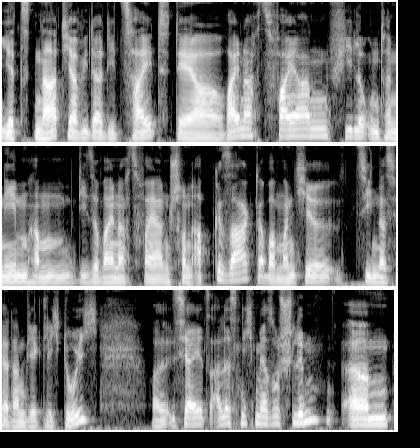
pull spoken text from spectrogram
Jetzt naht ja wieder die Zeit der Weihnachtsfeiern. Viele Unternehmen haben diese Weihnachtsfeiern schon abgesagt, aber manche ziehen das ja dann wirklich durch, weil ist ja jetzt alles nicht mehr so schlimm. Ähm,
